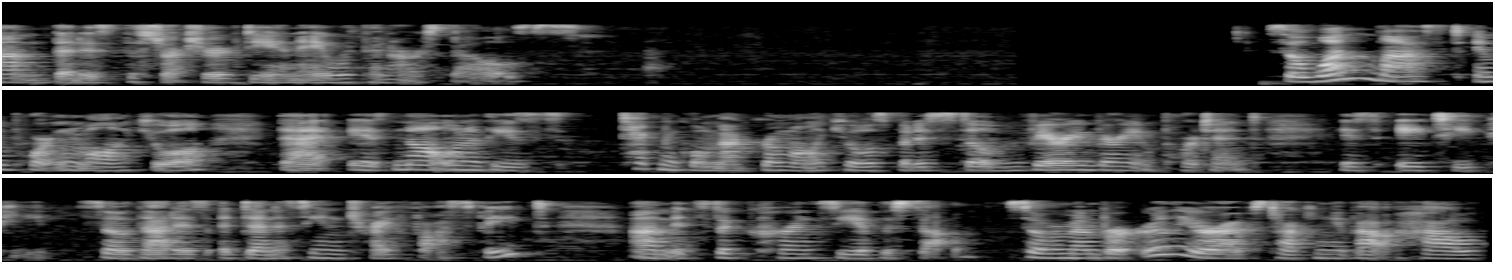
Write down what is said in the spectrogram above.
um, that is the structure of DNA within our cells. So one last important molecule that is not one of these technical macromolecules, but is still very, very important is ATP. So that is adenosine triphosphate. Um, it's the currency of the cell. So remember earlier I was talking about how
